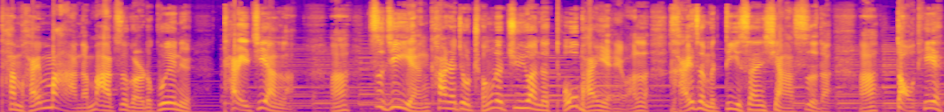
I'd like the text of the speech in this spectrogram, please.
他们还骂呢，骂自个儿的闺女太贱了啊！自己眼看着就成了剧院的头牌演员了，还这么低三下四的啊，倒贴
